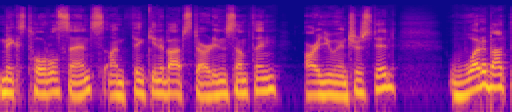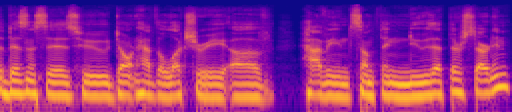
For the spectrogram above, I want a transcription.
makes total sense. I'm thinking about starting something. Are you interested? What about the businesses who don't have the luxury of having something new that they're starting?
